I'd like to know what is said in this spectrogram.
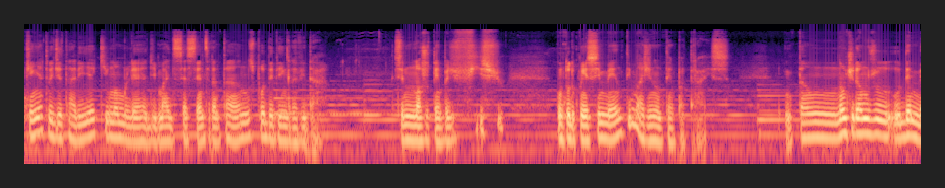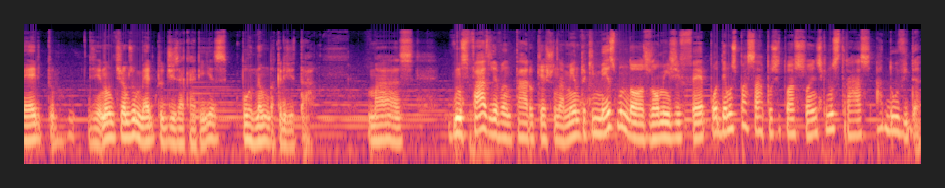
quem acreditaria que uma mulher de mais de 60, 70 anos poderia engravidar? Se no nosso tempo é difícil, com todo conhecimento, imagina um tempo atrás. Então, não tiramos o, o demérito, de, não tiramos o mérito de Zacarias por não acreditar. Mas nos faz levantar o questionamento que mesmo nós, homens de fé, podemos passar por situações que nos traz a dúvida.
